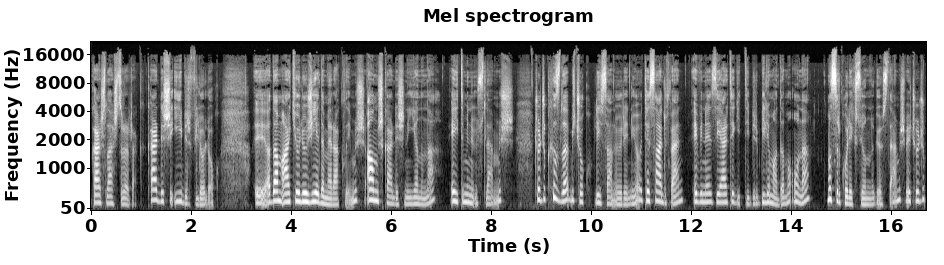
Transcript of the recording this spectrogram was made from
karşılaştırarak. Kardeşi iyi bir filolog. Ee, adam arkeolojiye de meraklıymış. Almış kardeşinin yanına eğitimini üstlenmiş. Çocuk hızla birçok lisan öğreniyor. Tesadüfen evine ziyarete gittiği bir bilim adamı ona Mısır koleksiyonunu göstermiş ve çocuk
